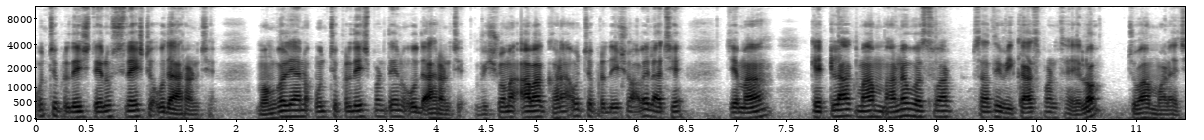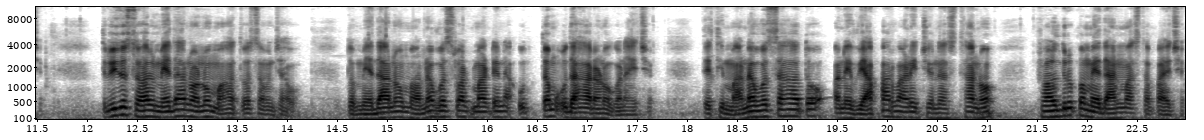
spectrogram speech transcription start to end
ઉચ્ચ પ્રદેશ તેનું શ્રેષ્ઠ ઉદાહરણ છે. મોંગોલિયાનો ઉચ્ચ પ્રદેશ પણ તેનું ઉદાહરણ છે. વિશ્વમાં આવા ઘણા ઉચ્ચ પ્રદેશો આવેલા છે, જેમાં કેટલાકમાં માનવ વસવાટ સાથે વિકાસ પણ થયેલો જોવા મળે છે. ત્રીજો સવાલ મેદાનોનું મહત્ત્વ સમજાવો. તો મેદાનો માનવ વસવાટ માટેના ઉત્તમ ઉદાહરણો ગણાય છે. તેથી માનવ વસાહતો અને વ્યાપાર વાણિજ્યના સ્થાનો ફળદ્રુપ મેદાનમાં સ્થપાય છે.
